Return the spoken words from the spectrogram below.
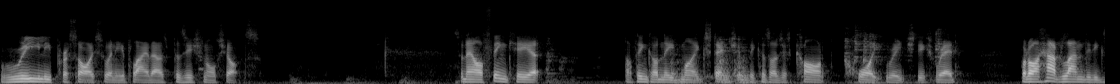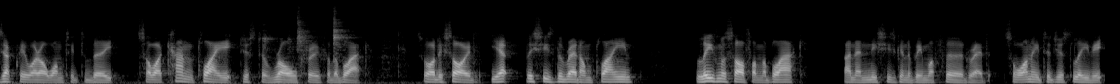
really precise when you play those positional shots. So now I think here, I think I need my extension because I just can't quite reach this red. But I have landed exactly where I wanted to be, so I can play it just to roll through for the black. So I decide, yep, this is the red I'm playing, leave myself on the black, and then this is going to be my third red. So I need to just leave it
